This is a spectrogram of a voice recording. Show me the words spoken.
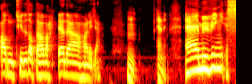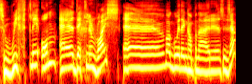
antydet at det har vært det. Det har de ikke. Enig. Eh, moving swiftly on. Eh, Declan Rice eh, var god i den kampen her, syns jeg.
